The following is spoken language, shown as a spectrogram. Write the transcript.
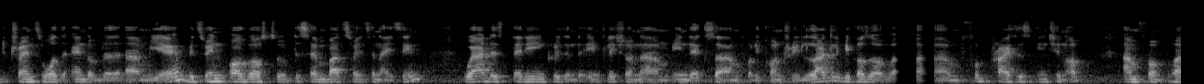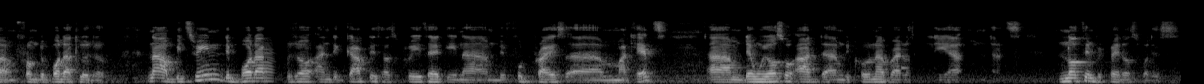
the trend towards the end of the um, year, between August to December 2019, we had a steady increase in the inflation um, index for the country, largely because of food prices inching up from, from the border closure. Now, between the border closure and the gap this has created in the food price markets, um, then we also add um, the coronavirus layer on that. Nothing prepared us for this.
